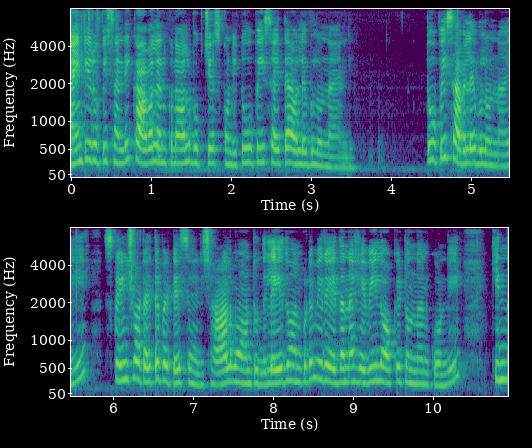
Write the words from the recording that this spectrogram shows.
Ninety rupees అండి. కావాలనుకున్న వాళ్ళు బుక్ చేసుకోండి. టూ పీస్ అయితే అవైలబుల్ ఉన్నాయండి. టూ పీస్ అవైలబుల్ ఉన్నాయి. స్క్రీన్ షాట్ అయితే పెట్టేసేయండి. చాలా బాగుంటుంది. లేదు అనుకుంటే మీరు ఏదైనా హెవీ లాకెట్ ఉందనుకోండి కింద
